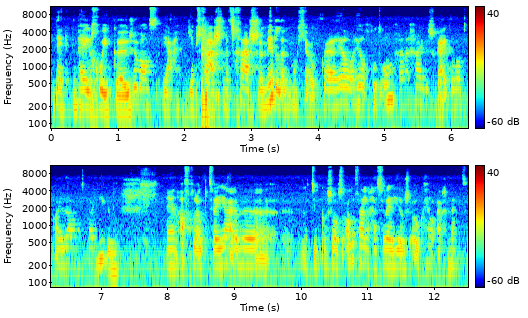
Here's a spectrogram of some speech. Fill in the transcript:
denk ik een hele goede keuze. Want ja, je hebt schaars, met schaarse middelen moet je ook uh, heel, heel goed omgaan. Dan ga je dus kijken wat kan je wel en wat kan je niet doen. En de afgelopen twee jaar hebben we natuurlijk, zoals alle veiligheidsregio's, ook heel erg met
